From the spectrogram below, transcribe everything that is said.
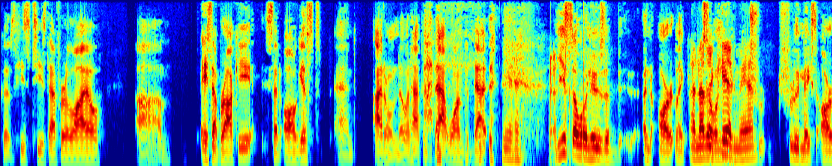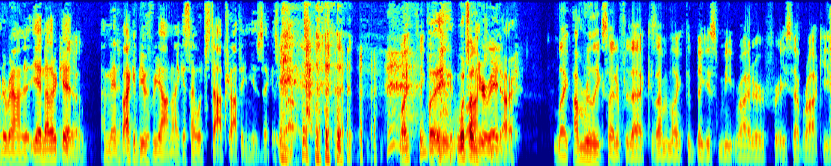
because he's teased that for a while. Um, ASAP Rocky said August, and I don't know what happened to that one, but that yeah. he's someone who's a an art like another kid, man. Tr- truly makes art around it. Yeah, another kid. Yeah. I mean, if I could be with Rihanna, I guess I would stop dropping music as well. well I think. But what's Rocky, on your radar? Like, I'm really excited for that because I'm like the biggest meat rider for ASAP Rocky.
